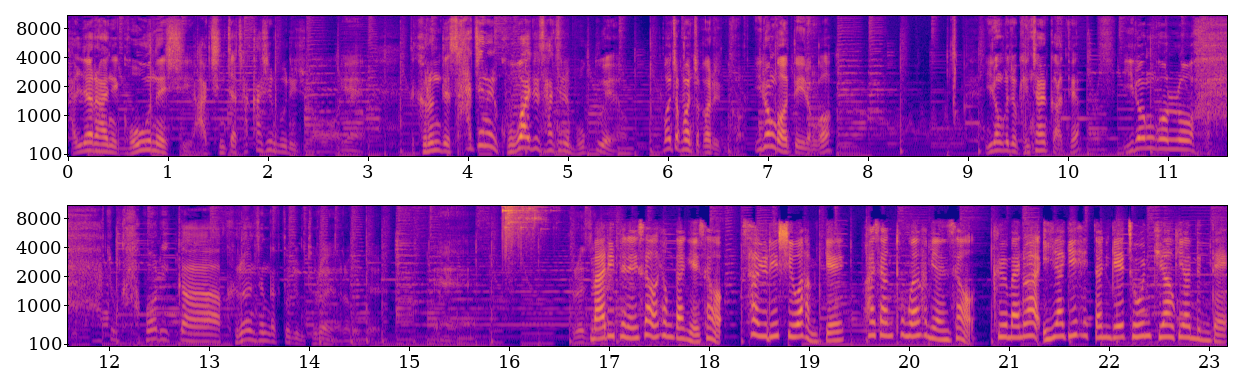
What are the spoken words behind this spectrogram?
달려라 하니 고은혜 씨. 아 진짜 착하신 분이죠. 예. 그런데 사진을 고화질 사진을 못 구해요. 번쩍번쩍거리는 거. 이런 거 어때 이런 거? 이런 거 좀 괜찮을 것 같아요. 이런 걸로 하, 좀 가버릴까 그런 생각도 좀 들어요, 여러분들. 예. 그래서 마리텐에서 형방에서 서유리 씨와 함께 화상 통화하면서 그 만화 이야기했던 게 좋은 기억이었는데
